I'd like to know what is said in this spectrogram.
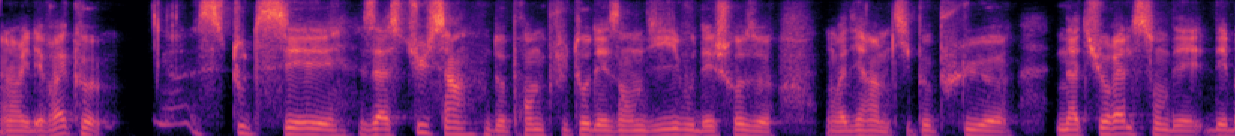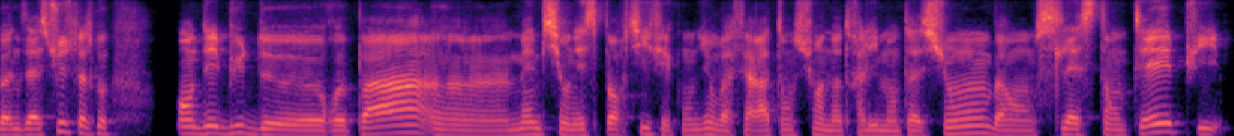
Alors, il est vrai que toutes ces astuces hein, de prendre plutôt des endives ou des choses, on va dire, un petit peu plus euh, naturelles sont des, des bonnes astuces parce que en début de repas, euh, même si on est sportif et qu'on dit on va faire attention à notre alimentation, ben on se laisse tenter. Puis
